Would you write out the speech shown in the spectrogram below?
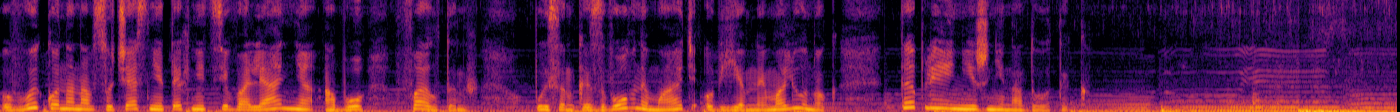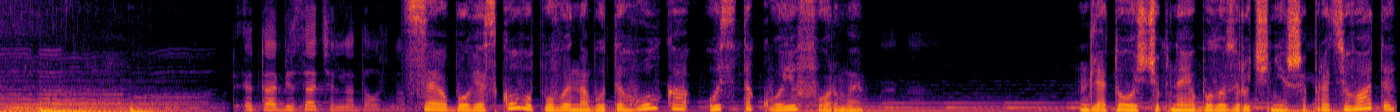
виконана в сучасній техніці валяння або фелтинг. Писанки з вовни мають об'ємний малюнок, теплі і ніжні на дотик. Це обов'язково повинна бути голка ось такої форми. Для того, щоб нею було зручніше працювати,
